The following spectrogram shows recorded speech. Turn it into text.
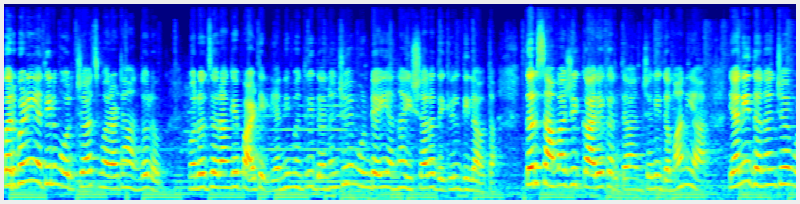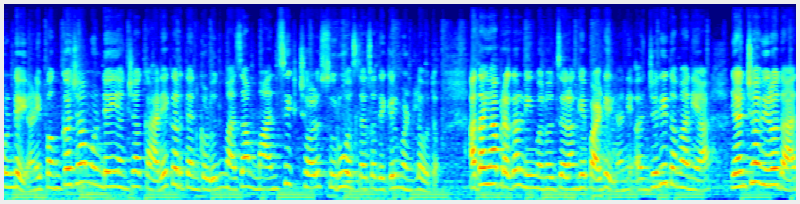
परभणी येथील मोर्चाच मराठा आंदोलक मनोज जरांगे पाटील यांनी मंत्री धनंजय मुंडे यांना इशारा देखील दिला होता. तर सामाजिक कार्यकर्त्या अंजली दमानिया यांनी धनंजय मुंडे आणि पंकजा मुंडे यांच्या कार्यकर्त्यांकडून माझा मानसिक छळ सुरू असल्याचं देखील म्हटलं होतं. आता ह्या प्रकरणी मनोज जरांगे पाटील आणि अंजली दमानिया त्यांच्या विरोधात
